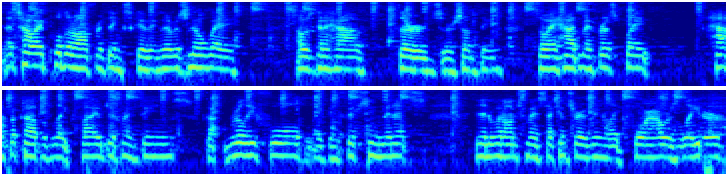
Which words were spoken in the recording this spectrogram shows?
that's how I pulled it off for Thanksgiving. There was no way I was gonna have thirds or something. So I had my first plate, half a cup of like five different things, got really full like in 15 minutes, and then went on to my second serving like four hours later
